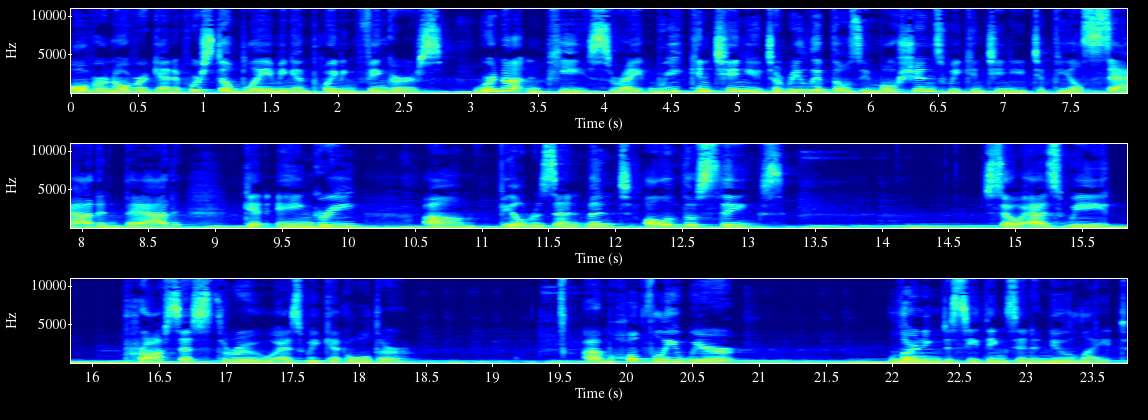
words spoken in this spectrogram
over and over again, if we're still blaming and pointing fingers, we're not in peace, right? We continue to relive those emotions. We continue to feel sad and bad, get angry, um, feel resentment, all of those things. So, as we process through as we get older, um, hopefully we're learning to see things in a new light.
